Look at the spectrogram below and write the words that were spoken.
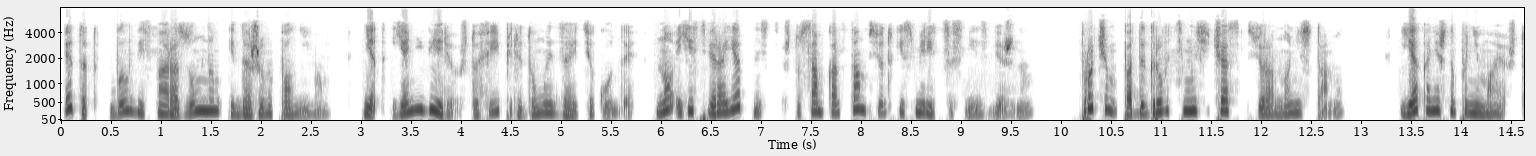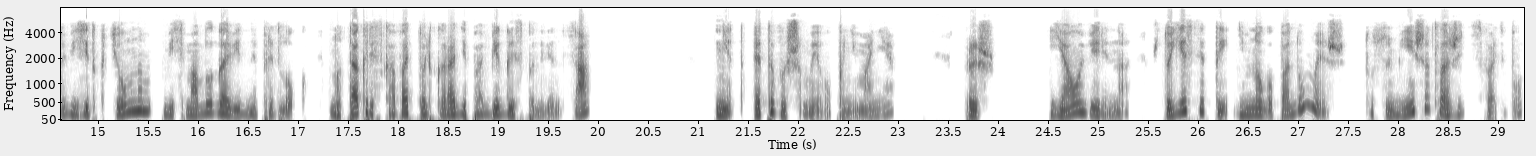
этот был весьма разумным и даже выполнимым. Нет, я не верю, что фей передумает за эти годы, но есть вероятность, что сам Констант все-таки смирится с неизбежным. Впрочем, подыгрывать ему сейчас все равно не стану. Я, конечно, понимаю, что визит к темным – весьма благовидный предлог, но так рисковать только ради побега из-под венца? Нет, это выше моего понимания. Рыж, я уверена, что если ты немного подумаешь, то сумеешь отложить свадьбу.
